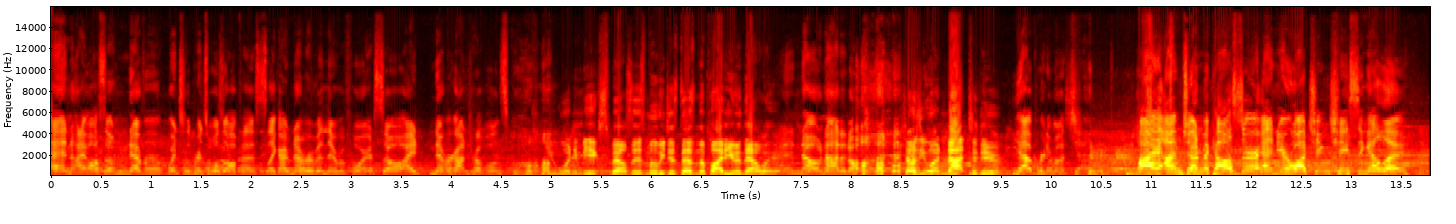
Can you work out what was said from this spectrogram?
and I also never went to the principal's office. Like I've never been there before, so I never got in trouble in school. You wouldn't be expelled. So this movie just doesn't apply to you in that way. And no, not at all. Shows you what not to do. yeah, pretty much. Hi, I'm Jenn McAllister, and you're watching Chasing LA.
